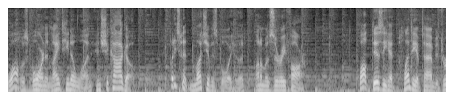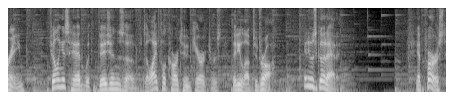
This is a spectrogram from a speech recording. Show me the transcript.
Walt was born in 1901 in Chicago, but he spent much of his boyhood on a Missouri farm. Walt Disney had plenty of time to dream, filling his head with visions of delightful cartoon characters that he loved to draw, and he was good at it. At first,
